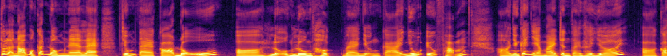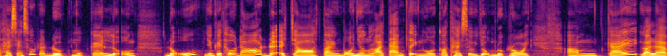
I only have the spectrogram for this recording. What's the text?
Tức là nói một cách nôm na là chúng ta có đủ uh, lượng lương thực và những cái nhu yếu phẩm uh, những cái nhà máy trên toàn thế giới uh, có thể sản xuất ra được một cái lượng đủ những cái thứ đó để cho toàn bộ nhân loại 8 tỷ người có thể sử dụng được rồi. Um, cái gọi là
